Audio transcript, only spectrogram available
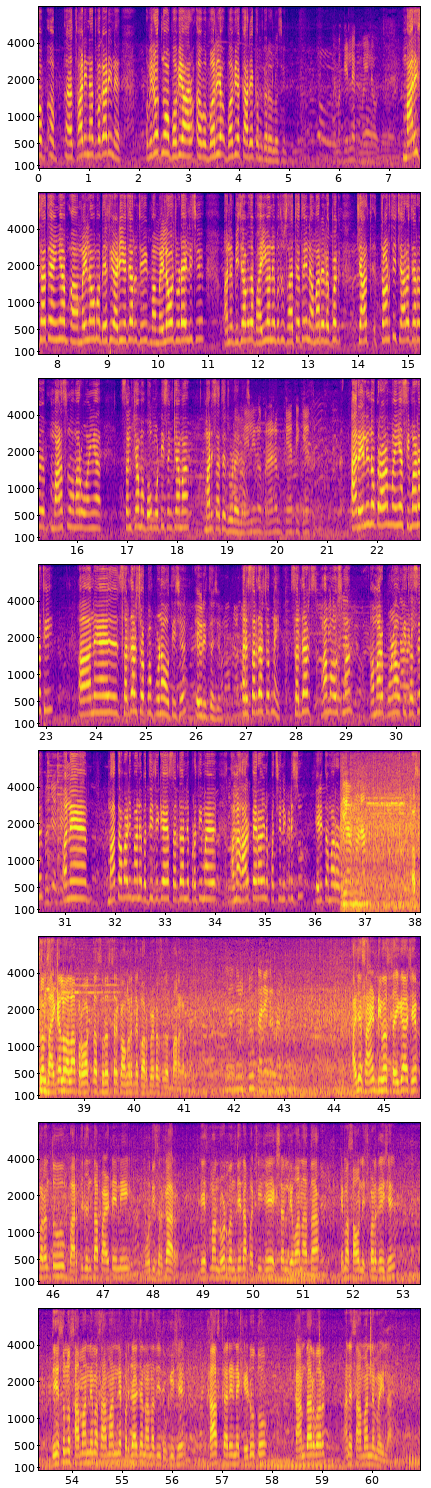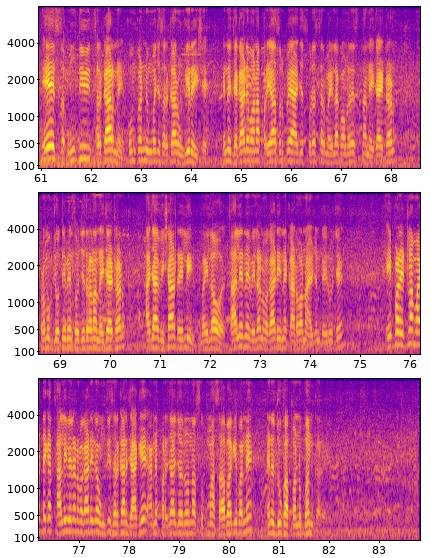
થાળીનાથ વગાડીને વિરોધનો ભવ્ય ભવ્ય કાર્યક્રમ કરેલો છે? મારી સાથે અહીંયા મહિલાઓમાં બેથી અઢી હજાર જેવી મહિલાઓ જોડાયેલી છે અને બીજા બધા ભાઈઓને બધું સાથે થઈને અમારે લગભગ ચાર ત્રણથી ચાર હજાર માણસનું અમારું અહીંયા સંખ્યામાં બહુ મોટી સંખ્યામાં મારી સાથે જોડાયેલા આ રેલીનો પ્રારંભ અહીંયા સીમાડાથી અને સરદાર ચોકમાં પૂર્ણાવતી છે એવી રીતે છે. અરે સરદાર ચોક નહીં સરદાર ફાર્મ હાઉસમાં અમારે પૂર્ણાવતિ થશે અને માતાવાડીમાં ને બધી જગ્યાએ સરદારની પ્રતિમાએ અમે હાર પહેરાવીને પછી નીકળીશું એ રીતે અમારો અસલમ સાયકલવાલા પ્રવક્તા સુરત સર કોંગ્રેસના કોર્પોરેટર સુરત મહાનગર શું કાર્યક્રમ આજે સાઠ દિવસ થઈ ગયા છે, પરંતુ ભારતીય જનતા પાર્ટીની મોદી સરકાર દેશમાં નોટબંધીના પછી જે એક્શન લેવાના હતા, એમાં સાવ નિષ્ફળ ગઈ છે. દેશનો સામાન્યમાં સામાન્ય પ્રજાજન આનાથી દુઃખી છે. ખાસ કરીને ખેડૂતો, કામદાર વર્ગ અને સામાન્ય મહિલા. એ ઊંઘતી સરકારને, કુંભકર્ણની ઊંઘમાં જે સરકાર ઊંઘી રહી છે, એને જગાડવાના પ્રયાસ રૂપે આજે સુરત મહિલા કોંગ્રેસના નેજા હેઠળ પ્રમુખ જ્યોતિબેન સોજિત્રાના નેજા હેઠળ આજે આ વિશાળ રેલી મહિલાઓ થાલી અને વેલણ વગાડીને કાઢવાનું આયોજન કર્યું છે. એ પણ એટલા માટે કે થાલી વેલણ વગાડીને ઊંઘતી સરકાર જાગે અને પ્રજાજનોના સુખમાં સહભાગી બને, એને દુઃખ આપવાનું બંધ કરે.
